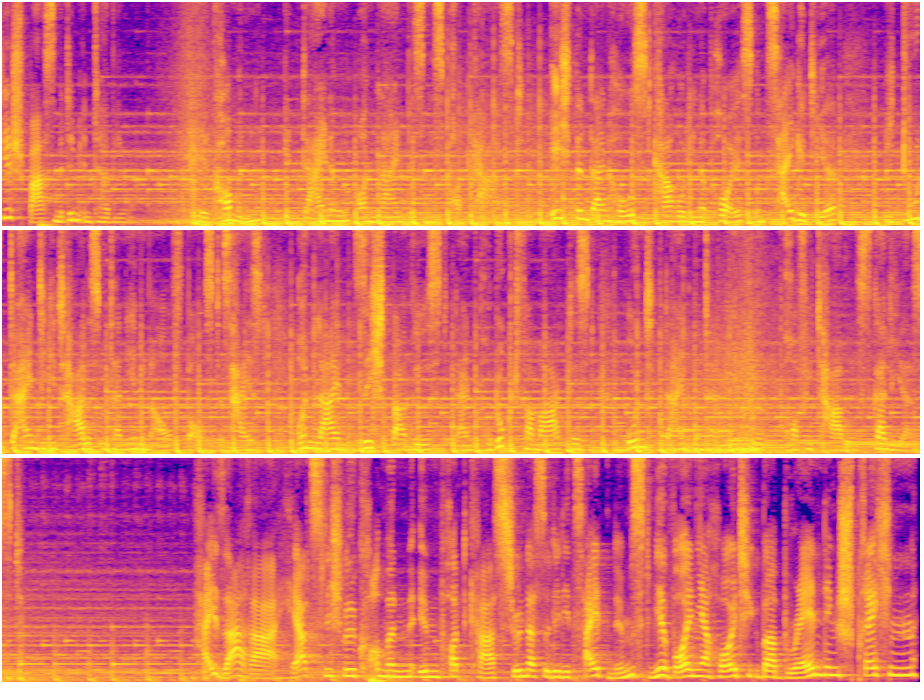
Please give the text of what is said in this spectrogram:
Viel Spaß mit dem Interview. Willkommen in deinem Online-Business-Podcast. Ich bin dein Host Caroline Preuß und zeige dir, wie du dein digitales Unternehmen aufbaust. Das heißt, online sichtbar wirst, dein Produkt vermarktest und dein Unternehmen profitabel skalierst. Hi Sarah, herzlich willkommen im Podcast. Schön, dass du dir die Zeit nimmst. Wir wollen ja heute über Branding sprechen.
